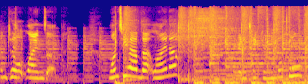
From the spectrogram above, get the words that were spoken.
until it lines up. Once you have that line up, you're going to take your needle tool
